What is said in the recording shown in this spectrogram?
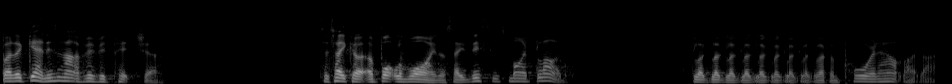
But again, isn't that a vivid picture? To take a, a bottle of wine and say, This is my blood. Glug, glug, glug, glug, glug, glug, glug, glug, glug, and pour it out like that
